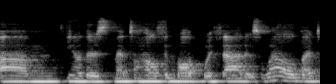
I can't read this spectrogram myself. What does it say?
um, you know there's mental health involved with that as well. But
